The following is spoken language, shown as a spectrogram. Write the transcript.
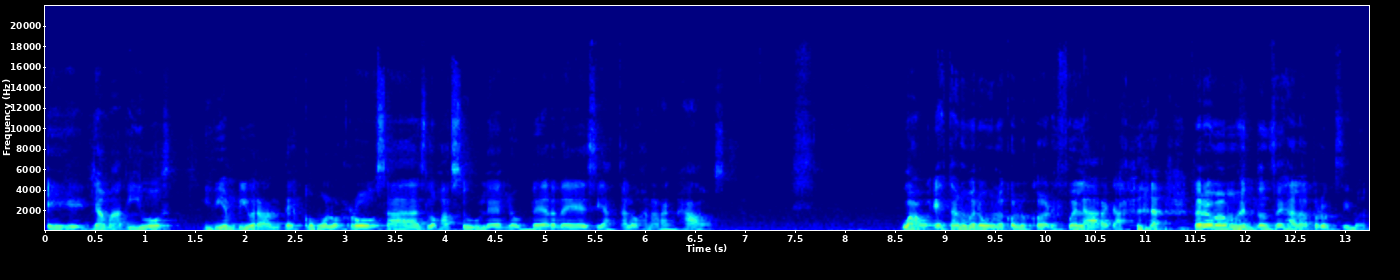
eh, llamativos y bien vibrantes como los rosas, los azules, los verdes y hasta los anaranjados. Wow, esta número uno con los colores fue larga, pero vamos entonces a la próxima.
